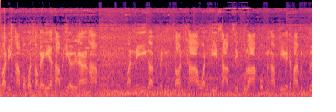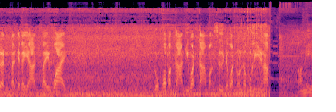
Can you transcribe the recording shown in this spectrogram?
สวัสดีครับพบกับช่องเอเอสามเที่ยวอยู่แล้วนะครับ วันนี้ก็เป็นตอนเช้าวันที่ 30 ตุลาคมนะครับเอก็จะพาเพื่อนๆปั่นจักรยานไปไหว้หลวงพ่อประการที่วัดกลางบางซื่อจังหวัดนนทบุรีนะครับ ตอนนี้เอ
